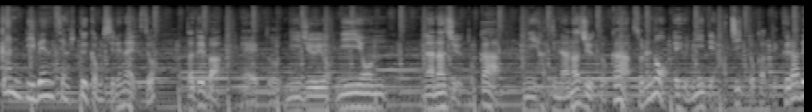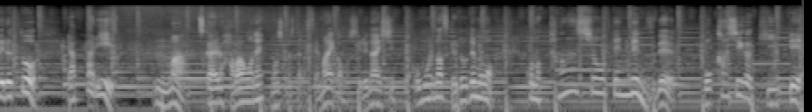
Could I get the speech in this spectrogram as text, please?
干利便性は低いかもしれないですよ。例えば、えーと、2470とか2870とかそれの F2.8 とかって比べるとやっぱり、まあ使える幅もねもしかしたら狭いかもしれないしって思いますけどでもこの単焦点レンズでぼかしが効いて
